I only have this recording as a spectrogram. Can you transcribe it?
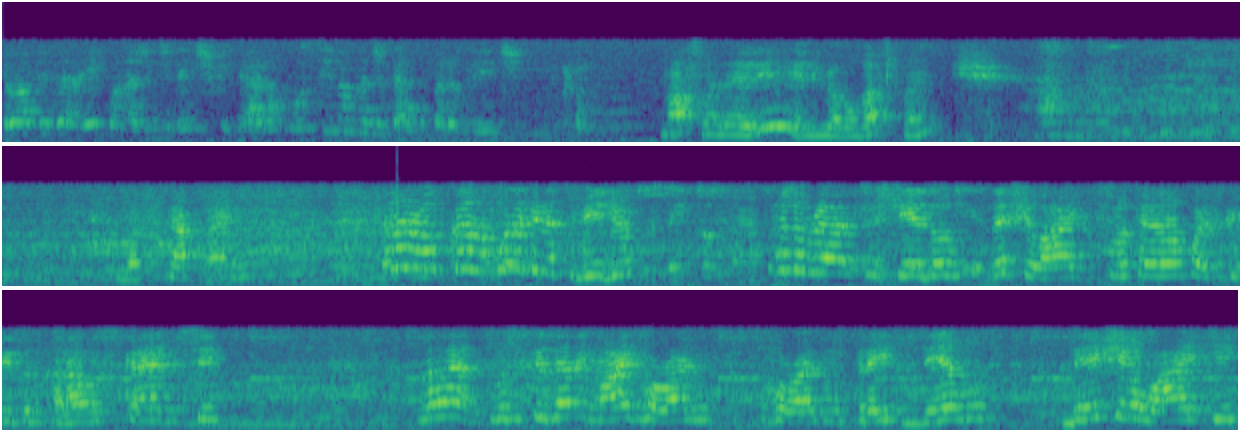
Eu avisarei quando a gente identificar um possível candidato para o grid. Nossa, mas ele, ele jogou bastante. Vai ficar atrás. Galera, eu vou ficando por aqui nesse vídeo. 200 metros. Muito obrigado por assistido. Deixa o like. Se você não for inscrito no canal, inscreve-se. Galera, se vocês quiserem mais Horizon, Horizon 3 demo, deixem o like.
